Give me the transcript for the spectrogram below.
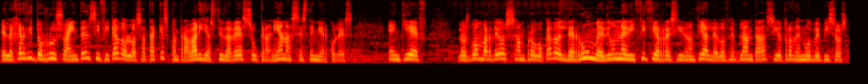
El ejército ruso ha intensificado los ataques contra varias ciudades ucranianas este miércoles. En Kiev, los bombardeos han provocado el derrumbe de un edificio residencial de 12 plantas y otro de 9 pisos,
